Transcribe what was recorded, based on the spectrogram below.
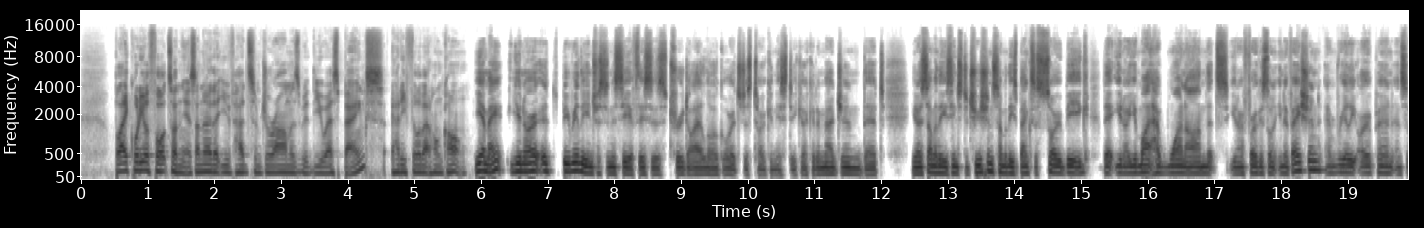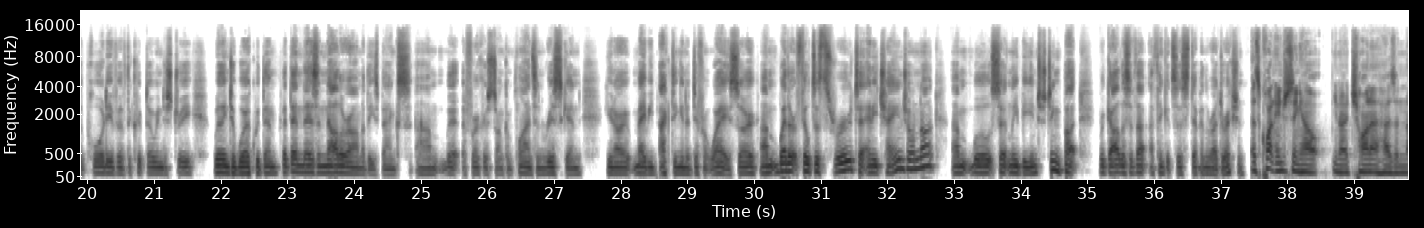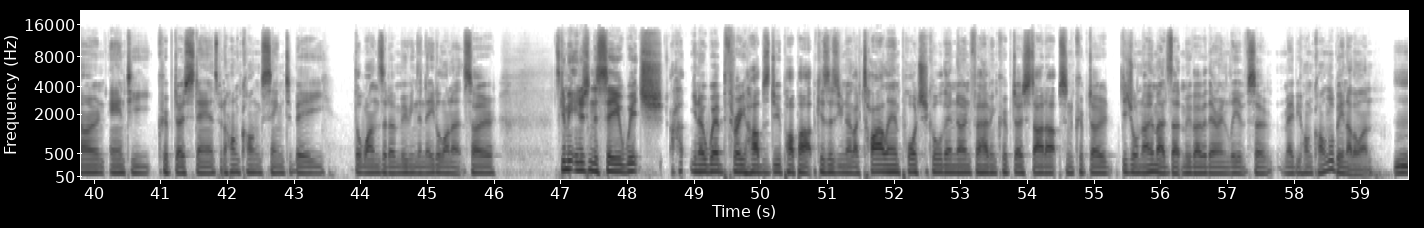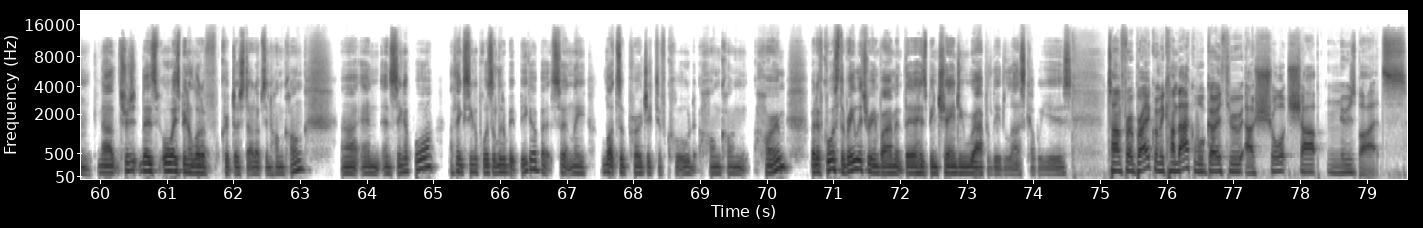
Blake, what are your thoughts on this? I know that you've had some dramas with US banks. How do you feel about Hong Kong? Yeah, mate. You know, it'd be really interesting to see if this is true dialogue or it's just tokenistic. I could imagine that, you know, some of these institutions, some of these banks are so big that, you know, you might have one arm that's, you know, focused on innovation and really open and supportive of the crypto industry, willing to work with them. But then there's another arm of these banks um, that are focused on compliance and risk and, you know, maybe acting in a different way. So, um, whether it filters through to any change or not um, will certainly be interesting. But regardless of that, I think it's a step in the right direction. It's quite interesting how, you know, China has a known anti crypto stance, but Hong Kong seem to be the ones that are moving the needle on it. So it's going to be interesting to see which, you know, Web3 hubs do pop up because, as you know, like Thailand, Portugal, they're known for having crypto startups and crypto digital nomads that move over there and live. So maybe Hong Kong will be another one. Mm. Now, there's always been a lot of crypto startups in Hong Kong uh, and and Singapore. I think Singapore is a little bit bigger, but certainly lots of projects have called Hong Kong home. But of course, the regulatory environment there has been changing rapidly the last couple of years. Time for a break. When we come back, we'll go through our short, sharp news bites.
